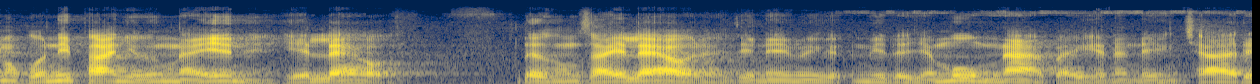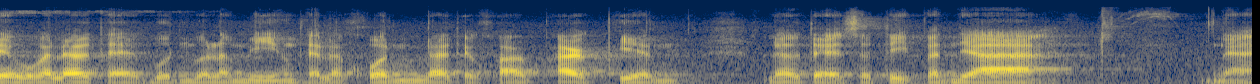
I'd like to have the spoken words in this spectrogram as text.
มรรคผลนิพพานอยู่ตรงไหนเห็นแล้ว เลิกสงสัยแล้วเนี่ยทีนี้มีแต่จะมุ่งหน้าไปแค่นั้นเองช้าเร็วก็แล้วแต่บุญบารมีของแต่ละคนแล้วแต่ความภาคเพียรแล้วแต่สติปัญญานะ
